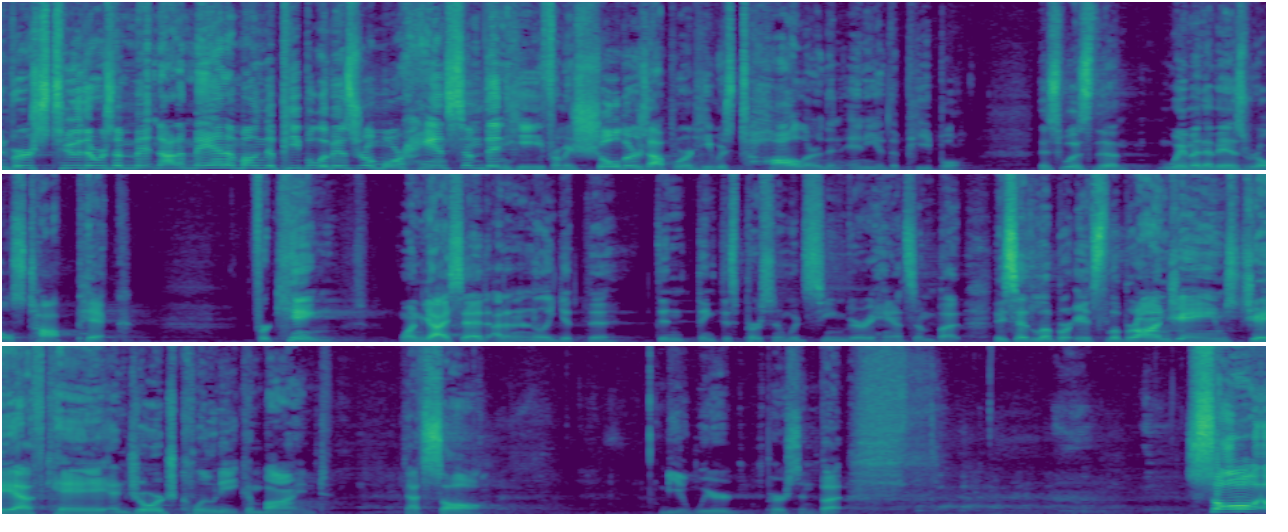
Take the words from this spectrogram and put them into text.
in verse 2, there was a, not a man among the people of Israel more handsome than he. From his shoulders upward, he was taller than any of the people. This was the women of Israel's top pick for king. One guy said, I didn't really get the, didn't think this person would seem very handsome, but they said it's LeBron James, JFK, and George Clooney combined. That's Saul. Be a weird person, but Saul,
